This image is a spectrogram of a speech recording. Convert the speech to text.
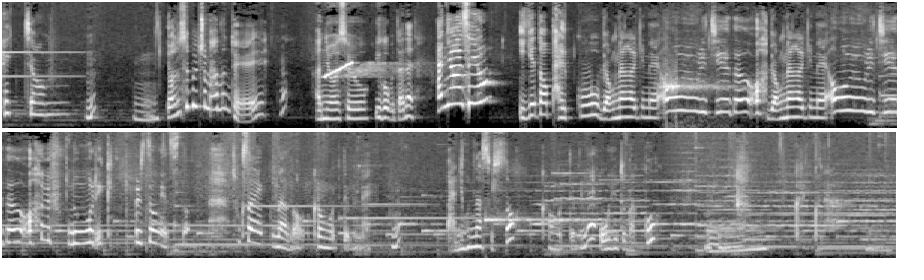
100점. 응? 음. 연습을 좀 하면 돼. 응? 안녕하세요. 이거보다는. 이게 더 밝고 명랑하긴 해. 어, 우리 지혜가 어, 명랑하긴 해. 어, 우리 지혜가 어, 눈물이 흘썽했어. 속상했구나 너 그런 것 때문에. 응? 많이 혼났었어? 그런 것 때문에 오해도 받고. 음, 그랬구나. 음.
